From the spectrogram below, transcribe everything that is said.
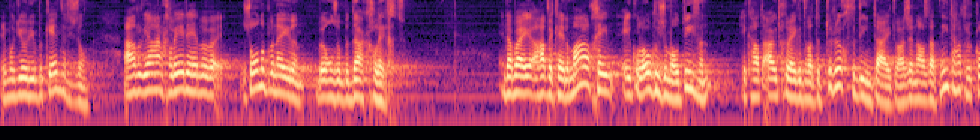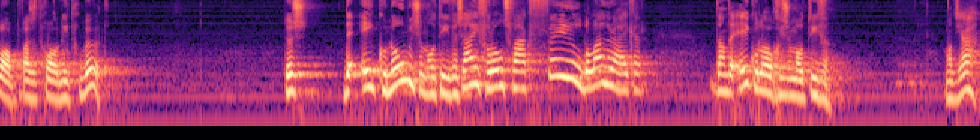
Ik moet jullie een bekentenis doen. Een aantal jaren geleden hebben we zonnepanelen bij ons op het dak gelegd. En daarbij had ik helemaal geen ecologische motieven. Ik had uitgerekend wat de terugverdientijd was. En als dat niet had geklopt, was het gewoon niet gebeurd. Dus de economische motieven zijn voor ons vaak veel belangrijker dan de ecologische motieven. Want ja,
